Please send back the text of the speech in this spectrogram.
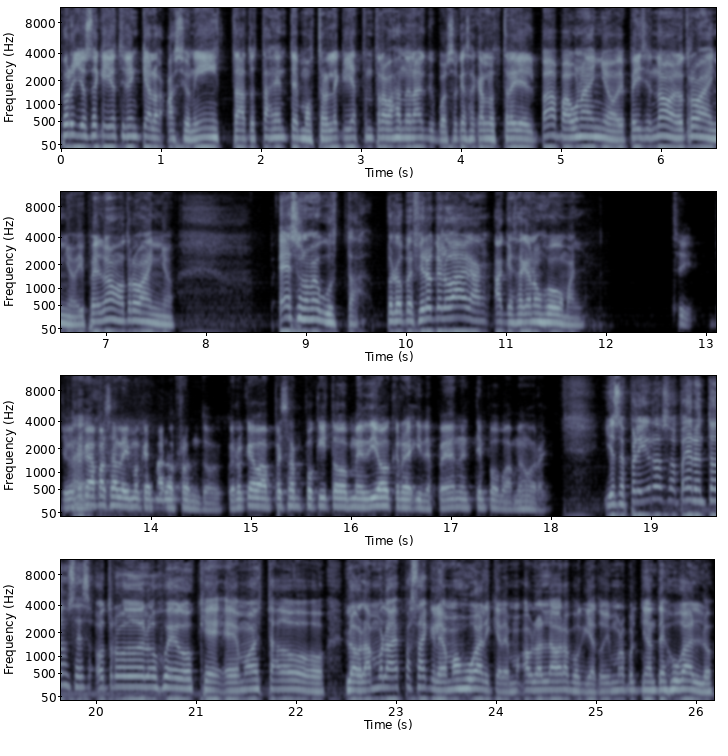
Pero yo sé que ellos tienen que a los accionistas, toda esta gente, mostrarle que ya están trabajando en algo y por eso que sacan los trailers. Papa, un año. Y después dicen, no, el otro año. Y después, no, otro año. Eso no me gusta. Pero prefiero que lo hagan a que saquen un juego mal. Sí. Yo creo que va a pasar lo mismo que Battlefront 2. Creo que va a empezar un poquito mediocre y después en el tiempo va a mejorar. Y eso es peligroso, pero entonces otro de los juegos que hemos estado, lo hablamos la vez pasada que le vamos a jugar y queremos hablarle ahora porque ya tuvimos la oportunidad de jugarlo,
